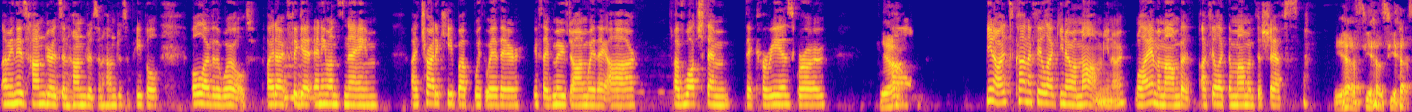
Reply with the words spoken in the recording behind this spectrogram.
I mean, there's hundreds and hundreds and hundreds of people all over the world. I don't forget anyone's name. I try to keep up with where they're, if they've moved on, where they are. I've watched them, their careers grow. Yeah. Um, you know, it's kind of feel like, you know, a mum, you know. Well, I am a mum, but I feel like the mum of the chefs. Yes, yes, yes.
